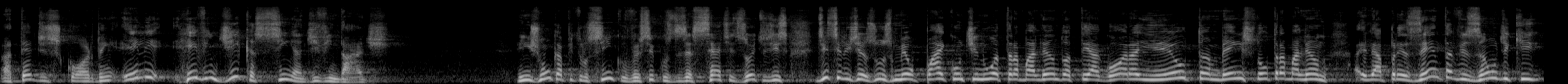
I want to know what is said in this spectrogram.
até discordem, ele reivindica sim a divindade. Em João capítulo 5, versículos 17 e 18 diz: Disse-lhe Jesus: Meu pai continua trabalhando até agora e eu também estou trabalhando. Ele apresenta a visão de que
